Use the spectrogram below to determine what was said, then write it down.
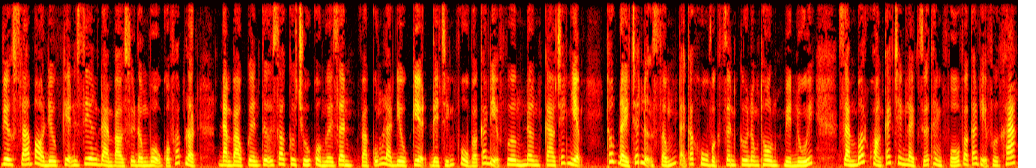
việc xóa bỏ điều kiện riêng đảm bảo sự đồng bộ của pháp luật, đảm bảo quyền tự do cư trú của người dân và cũng là điều kiện để chính phủ và các địa phương nâng cao trách nhiệm, thúc đẩy chất lượng sống tại các khu vực dân cư nông thôn, miền núi, giảm bớt khoảng cách chênh lệch giữa thành phố và các địa phương khác.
